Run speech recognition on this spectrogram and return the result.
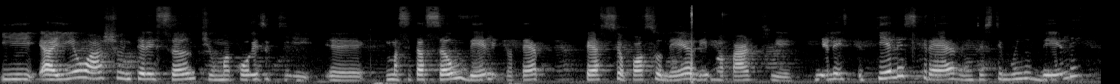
E aí eu acho interessante uma coisa que, é, uma citação dele, que eu até peço se eu posso ler ali uma parte, que ele, que ele escreve, um testemunho dele,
